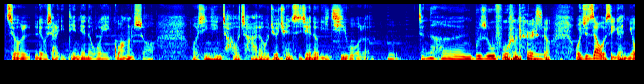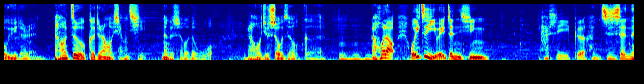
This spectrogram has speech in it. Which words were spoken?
只有留下了一点点的微光的时候，我心情超差的，我觉得全世界都遗弃我了，嗯，真的很不舒服。那个时候，我就知道我是一个很忧郁的人。然后这首歌就让我想起那个时候的我。然后我就收这首歌了，然后后来我一直以为郑兴他是一个很资深的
